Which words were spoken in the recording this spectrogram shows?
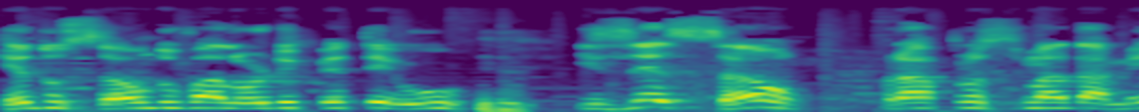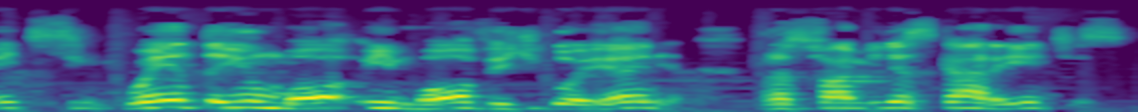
redução do valor do IPTU, isenção para aproximadamente 50 imóveis de Goiânia para as famílias carentes.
